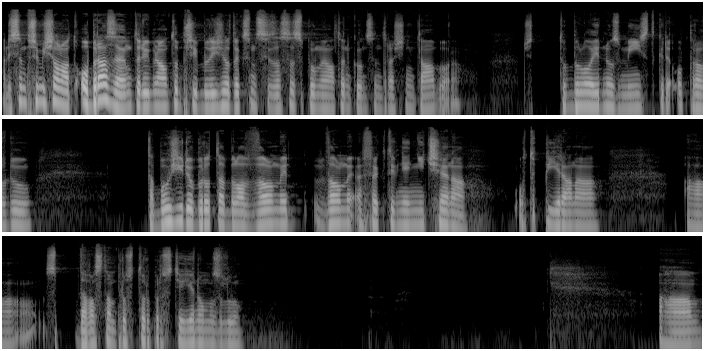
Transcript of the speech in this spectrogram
A když jsem přemýšlel nad obrazem, který by nám to přiblížil, tak jsem si zase vzpomněl ten koncentrační tábor. To bylo jedno z míst, kde opravdu ta boží dobrota byla velmi, velmi efektivně ničena, odpíraná a dával tam prostor prostě jenom zlu. A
